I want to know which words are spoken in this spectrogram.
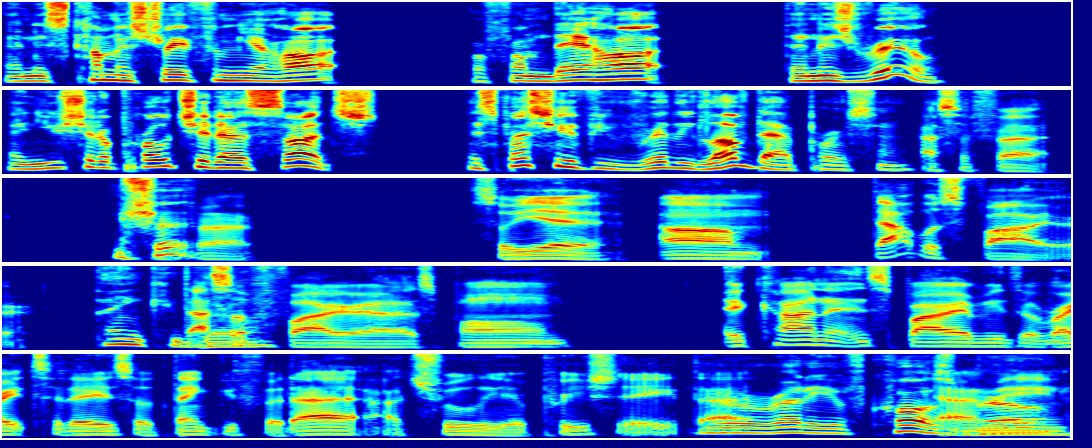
and it's coming straight from your heart or from their heart, then it's real. And you should approach it as such, especially if you really love that person. That's a fact. You That's should. fact. So yeah, um, that was fire. Thank you, That's bro. a fire ass poem. It kind of inspired me to write today, so thank you for that. I truly appreciate that. You're ready, of course, Yeah, I bro. mean,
